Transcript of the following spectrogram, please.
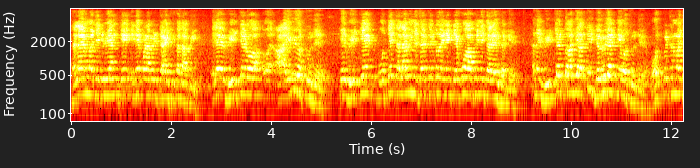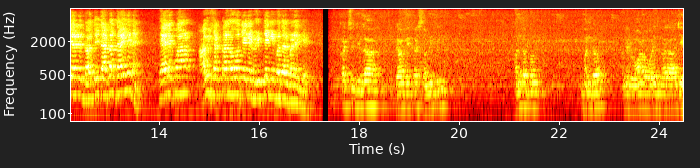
સલાયામાં જે દિવ્યાંગ છે, એને પણ આપણે ટ્રાયસિકલ આપી. એટલે વ્હીલચેર આ એવી વસ્તુ છે કે વ્હીલચેર પોતે ચલાવી ન શકે તો એને ટેકો આપીને ચલાવી શકે. અને વ્હીલચેર તો આજે અતિ જરૂરિયાતની વસ્તુ છે. હોસ્પિટલમાં જ્યારે દર્દી દાખલ થાય છે ને, ત્યારે પણ આવી શકતા ન હોય એને વ્હીલચેરની મદદ મળે છે. કચ્છ જિલ્લા ગ્રામ વિકાસ સમિતિ અંધપંગ મંડળ અને લોહાણા બોર્ડિંગ દ્વારા આજે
